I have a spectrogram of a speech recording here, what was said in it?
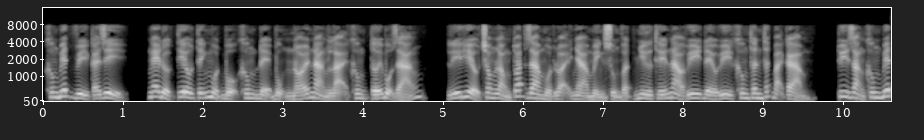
Không biết vì cái gì, nghe được tiêu tĩnh một bộ không để bụng nói nàng lại không tới bộ dáng, Lý Hiểu trong lòng toát ra một loại nhà mình sủng vật như thế nào uy đều uy không thân thất bại cảm, tuy rằng không biết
